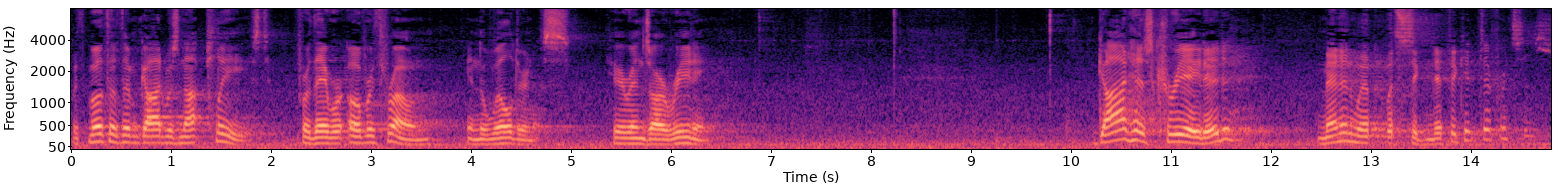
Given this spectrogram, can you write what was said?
with most of them, God was not pleased, for they were overthrown in the wilderness. Here ends our reading. God has created men and women with significant differences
